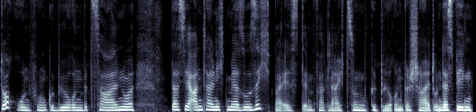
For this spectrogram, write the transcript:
doch Rundfunkgebühren bezahlen. Nur dass ihr Anteil nicht mehr so sichtbar ist im Vergleich zum Gebührenbescheid. Und deswegen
